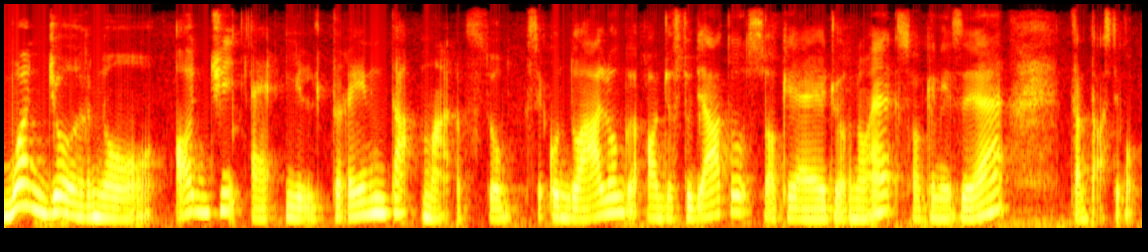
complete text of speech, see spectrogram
Buongiorno, oggi è il 30 marzo, secondo Alog, oggi ho studiato, so che giorno è, so che mese è, fantastico.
